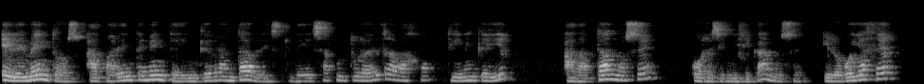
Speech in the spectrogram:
elementos aparentemente inquebrantables de esa cultura del trabajo tienen que ir adaptándose o resignificándose. Y lo voy a hacer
